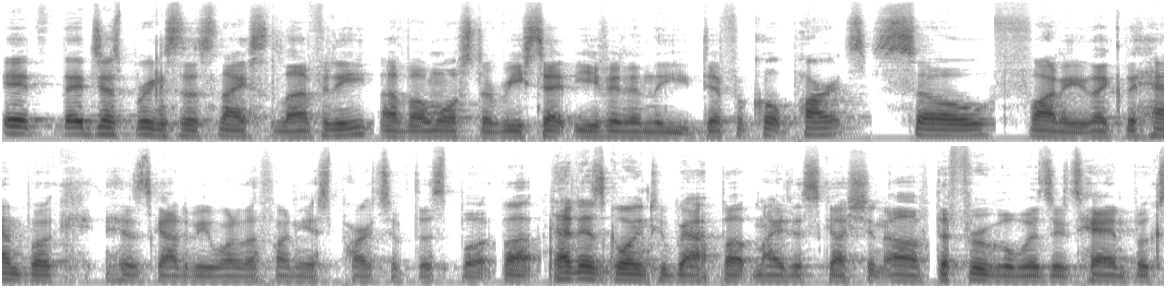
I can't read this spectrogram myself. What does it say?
It it just brings this nice levity of almost a reset even in the difficult parts. So funny. Like the handbook has got to be one of the funniest parts of this book. But that is going to wrap up my discussion of the Frugal Wizard's Handbook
